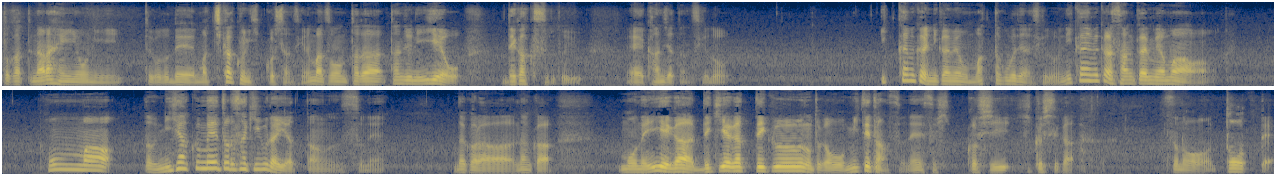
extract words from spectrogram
とかってならへんように、ということで、まあ近くに引っ越したんですけど、まあその、ただ単純に家をでかくするという、えー感じだったんですけど、1回目から2回目はもう全く覚えてないですけど、2回目から3回目はまあ、ほんま、200メートル先ぐらいやったんですよね。だから、なんか、もうね、家が出来上がっていくのとかを見てたんですよね。そ引っ越し、引っ越しってか、その、通って、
